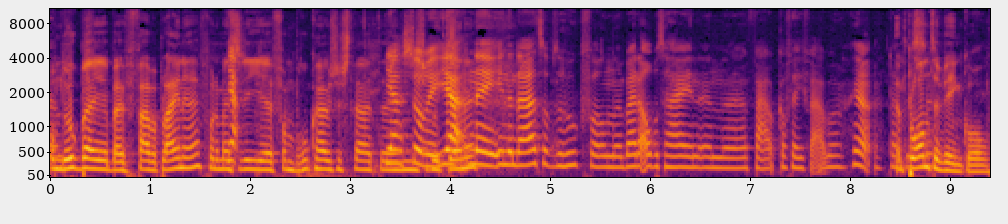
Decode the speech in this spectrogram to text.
om de hoek bij, bij Faberplein, hè? Voor de mensen die eh, van Broekhuizenstraat eh, ja, sorry. Ja, kennen. nee, inderdaad. Op de hoek van bij de Albert Heijn en eh, Fa- Café Faber. Ja, dat Een eh, plantenwinkel,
